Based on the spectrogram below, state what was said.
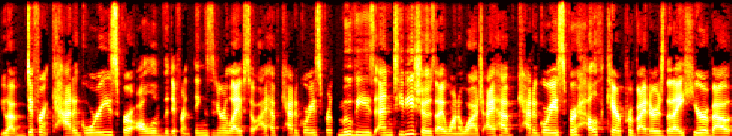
You have different categories for all of the different things in your life. So I have categories for movies and TV shows I want to watch. I have categories for healthcare providers that I hear about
